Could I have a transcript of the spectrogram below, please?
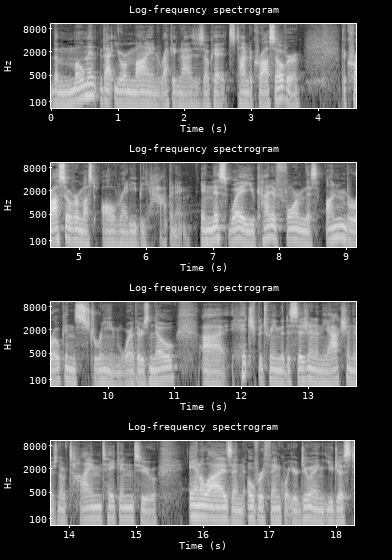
the moment that your mind recognizes, okay, it's time to cross over, the crossover must already be happening. In this way, you kind of form this unbroken stream where there's no uh, hitch between the decision and the action. There's no time taken to analyze and overthink what you're doing. You just,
